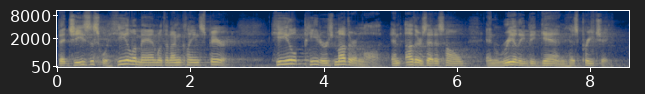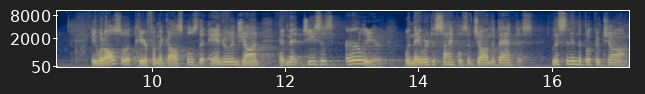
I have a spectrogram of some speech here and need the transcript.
that Jesus will heal a man with an unclean spirit. heal Peter's mother in law and others at his home, and really begin his preaching. It would also appear from the Gospels that Andrew and John had met Jesus earlier when they were disciples of John the Baptist. Listen in the book of John.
